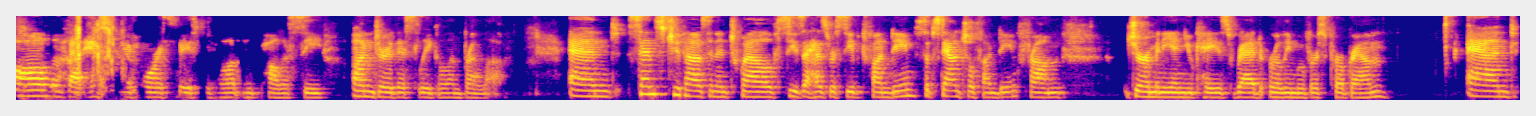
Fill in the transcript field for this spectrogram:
all of that history of forest-based development policy under this legal umbrella. And since 2012, SISA has received funding, substantial funding from Germany and UK's REDD Early Movers Program. And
